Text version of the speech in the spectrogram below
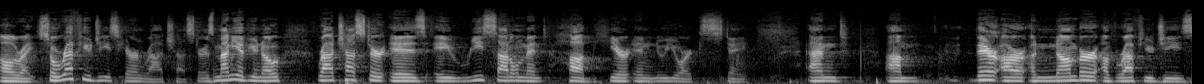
All right, so refugees here in Rochester. As many of you know, Rochester is a resettlement hub here in New York State. And um, there are a number of refugees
